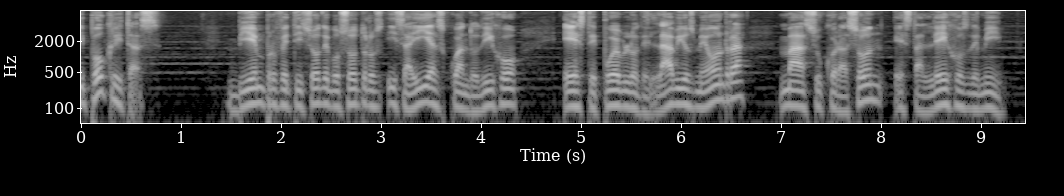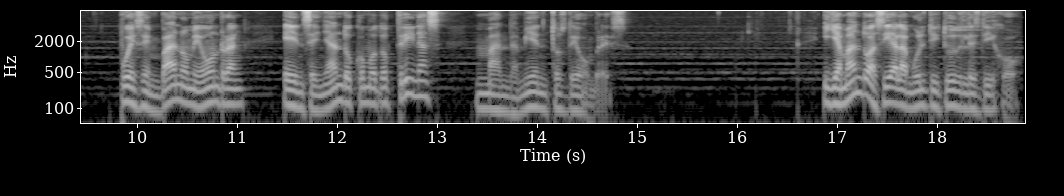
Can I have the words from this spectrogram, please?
hipócritas, bien profetizó de vosotros Isaías cuando dijo, Este pueblo de labios me honra, mas su corazón está lejos de mí, pues en vano me honran, enseñando como doctrinas mandamientos de hombres. Y llamando así a la multitud les dijo,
